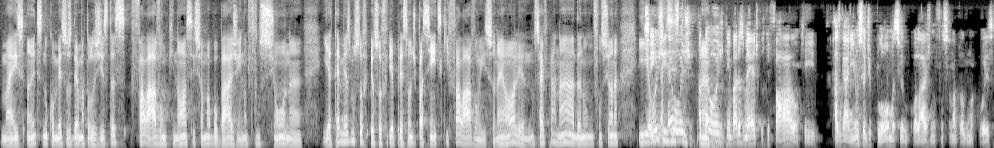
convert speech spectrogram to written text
mas antes, no começo, os dermatologistas falavam que, nossa, isso é uma bobagem, não funciona. E até mesmo eu sofria pressão de pacientes que falavam isso, né? Olha, não serve para nada, não funciona. E Sim, hoje até existe. Hoje, é. Até hoje, tem vários médicos que falam que rasgariam seu diploma se o colágeno funcionar para alguma coisa.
